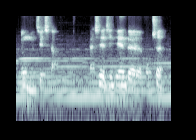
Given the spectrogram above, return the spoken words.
跟我们接洽。感谢今天的丰盛。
